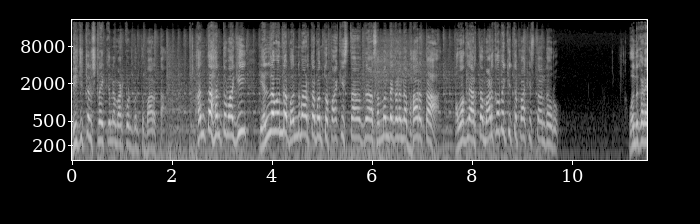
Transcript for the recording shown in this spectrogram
ಡಿಜಿಟಲ್ ಸ್ಟ್ರೈಕ್ ಅನ್ನ ಮಾಡ್ಕೊಂಡು ಬಂತು ಭಾರತ. ಹಂತ ಹಂತವಾಗಿ ಎಲ್ಲವನ್ನ ಬಂದ್ ಮಾಡ್ತಾ ಬಂತು ಪಾಕಿಸ್ತಾನದ ಸಂಬಂಧಗಳನ್ನು ಭಾರತ. ಅವಾಗಲೇ ಅರ್ಥ ಮಾಡ್ಕೋಬೇಕಿತ್ತು ಪಾಕಿಸ್ತಾನದವರು. ಒಂದು ಕಡೆ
